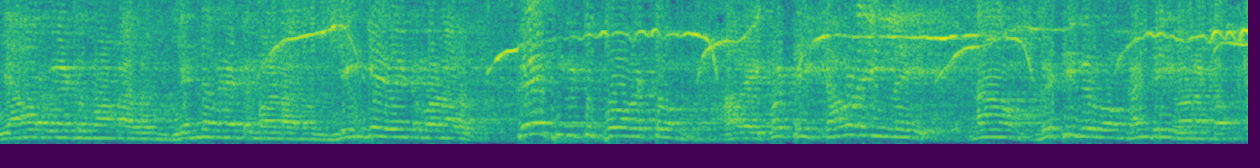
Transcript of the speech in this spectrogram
யார் வேண்டுமானாலும் என்ன வேண்டுமானாலும் எங்கே வேண்டுமானாலும் பேசிவிட்டு போகட்டும். அதை பற்றி கவலை இல்லை. நாம் வெற்றி பெறுவோம். நன்றி வணக்கம்.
